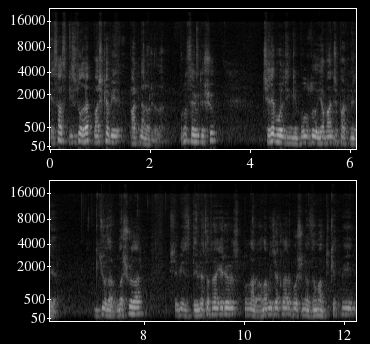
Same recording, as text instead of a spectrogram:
esas gizli olarak başka bir partner arıyorlar. Bunun sebebi de şu. Çele Holding'in bulduğu yabancı partneri gidiyorlar, ulaşıyorlar. İşte biz devlet adına geliyoruz. Bunlar alamayacaklar. Boşuna zaman tüketmeyin.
